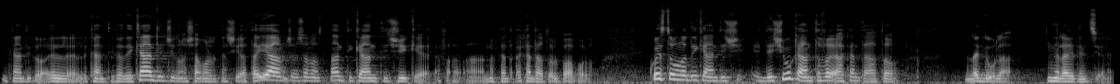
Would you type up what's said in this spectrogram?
il cantico, il, il cantico, dei cantici, conosciamo il Kashir Tayam, ci sono tanti cantici che hanno, ha cantato il popolo. Questo è uno dei cantici, il decimo canto verrà cantato nella Gula, nella redenzione.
